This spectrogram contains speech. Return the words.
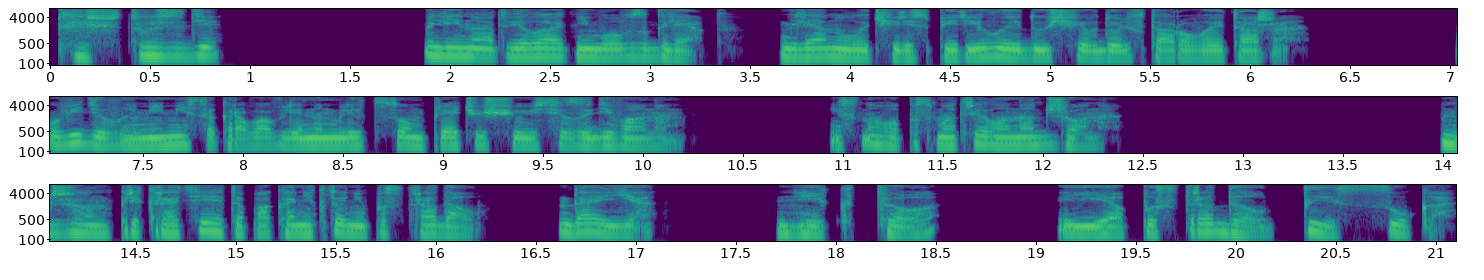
«Ты что здесь?» Лина отвела от него взгляд, глянула через перила, идущие вдоль второго этажа. Увидела Мими с окровавленным лицом, прячущуюся за диваном, и снова посмотрела на Джона. «Джон, прекрати это, пока никто не пострадал. Дай я». «Никто? Я пострадал, ты, сука!»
